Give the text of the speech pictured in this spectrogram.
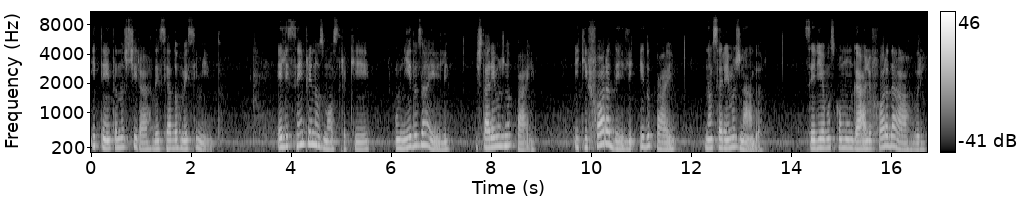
e tenta nos tirar desse adormecimento. Ele sempre nos mostra que, unidos a Ele, estaremos no Pai e que fora dele e do Pai não seremos nada seríamos como um galho fora da árvore,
